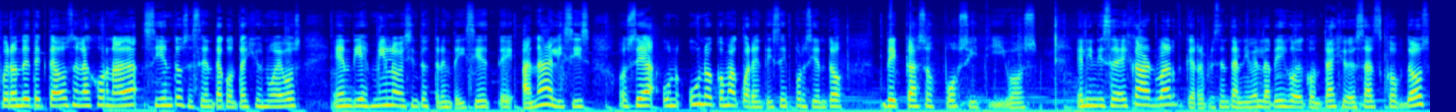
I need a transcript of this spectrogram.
Fueron detectados en la jornada 160 contagios nuevos en 10.937 análisis, o sea, un 1,46% de casos positivos. El índice de Harvard, que representa el nivel de riesgo de contagio de SARS-CoV-2,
